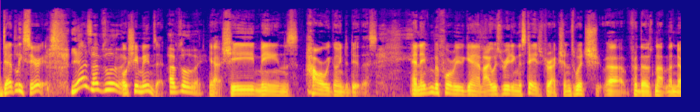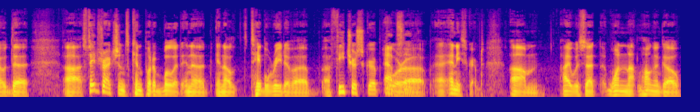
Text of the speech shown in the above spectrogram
deadly serious. Yes, absolutely. Oh, she means it. Absolutely. Yeah, she means, how are we going to do this? And even before we began, I was reading the stage directions, which, uh, for those not in the know, the uh, stage directions can put a bullet in a in a table read of a, a feature script or a, Absolutely. any script. Um, I was at one not long ago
